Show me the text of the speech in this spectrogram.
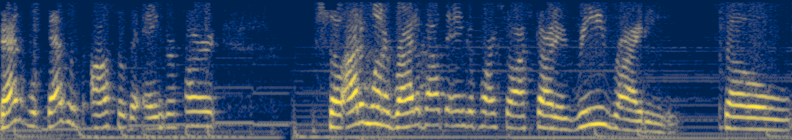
that that was also the anger part. So I didn't want to write about the anger part, so I started rewriting. So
